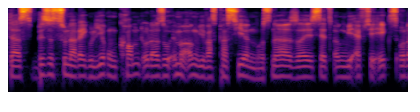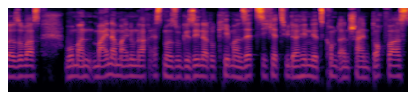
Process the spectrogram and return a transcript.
dass bis es zu einer Regulierung kommt oder so immer irgendwie was passieren muss, ne? Sei es jetzt irgendwie FTX oder sowas, wo man meiner Meinung nach erstmal so gesehen hat, okay, man setzt sich jetzt wieder hin, jetzt kommt anscheinend doch was.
